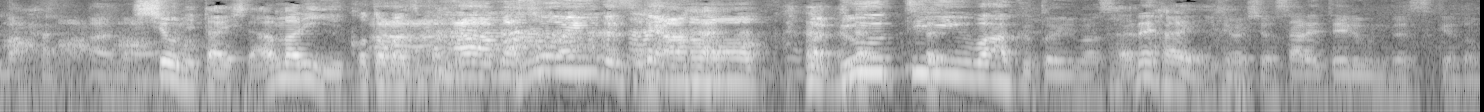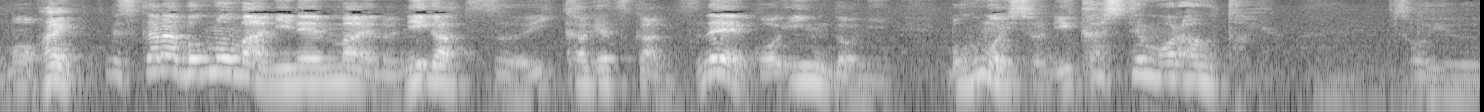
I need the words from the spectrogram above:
まああの師匠に対してあまりいい言葉遣い。ああまあそういうですねあの、はい。まあ、ルーティンワークといいますかね、はい。うちの師匠されてるんですけども、はい。ですから僕もまあ2年前の2月1か月間ですねこうインドに僕も一緒に行かしてもらうというそういう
